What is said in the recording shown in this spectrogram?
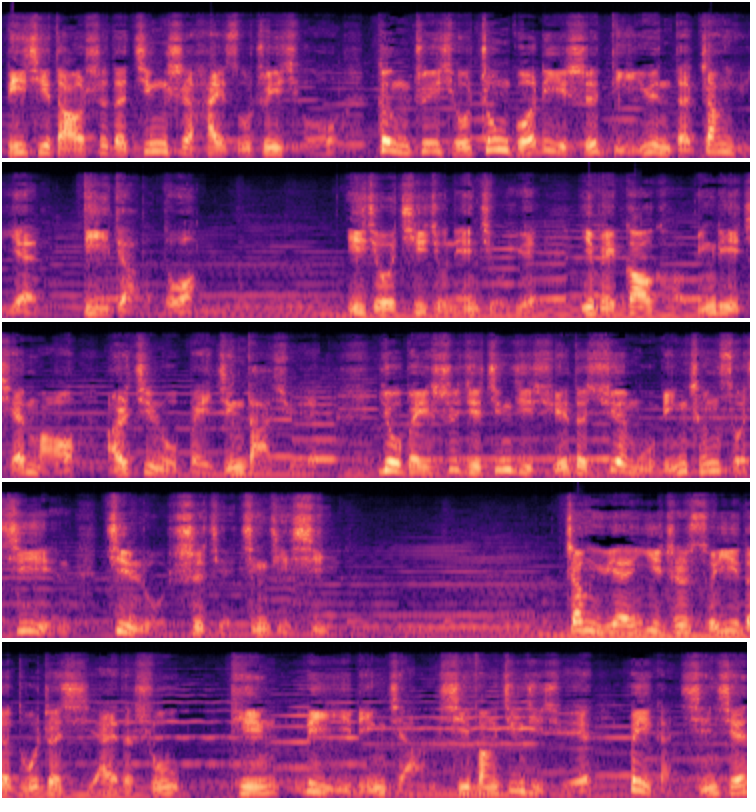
比起导师的惊世骇俗追求，更追求中国历史底蕴的张雨燕低调得多。一九七九年九月，因为高考名列前茅而进入北京大学，又被世界经济学的炫目名称所吸引，进入世界经济系。张雨燕一直随意地读着喜爱的书，听厉以宁讲西方经济学，倍感新鲜；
